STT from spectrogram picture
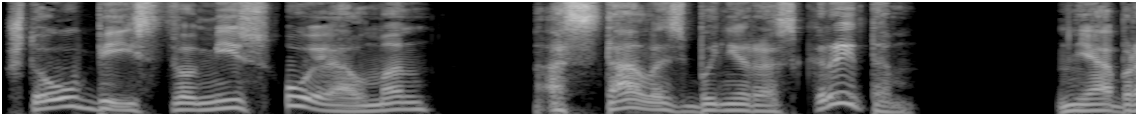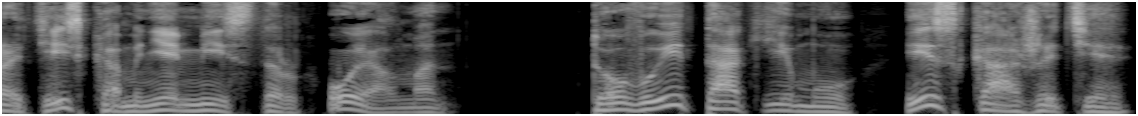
что убийство мисс Уэлман осталось бы нераскрытым, не обратись ко мне, мистер Уэлман то вы так ему и скажете.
